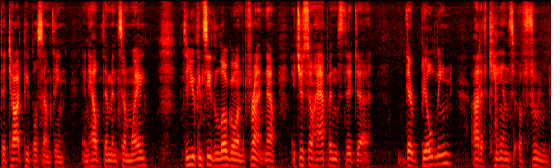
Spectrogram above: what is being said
that taught people something and helped them in some way. So you can see the logo on the front. Now, it just so happens that uh, they're building out of cans of food.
